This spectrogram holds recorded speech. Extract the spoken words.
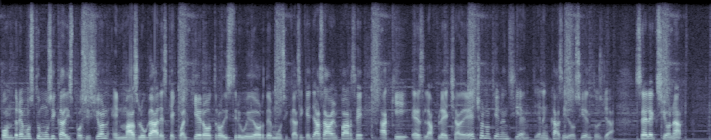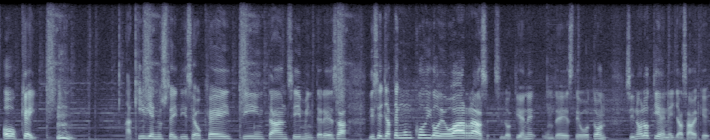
pondremos tu música a disposición en más lugares que cualquier otro distribuidor de música. Así que ya saben, parce, aquí es la flecha. De hecho, no tienen 100, tienen casi 200 ya. Seleccionar Ok. Aquí viene usted y dice, ok, tin, tan, sí, me interesa. Dice, ya tengo un código de barras. Si lo tiene, hunde este botón. Si no lo tiene, ya sabe que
